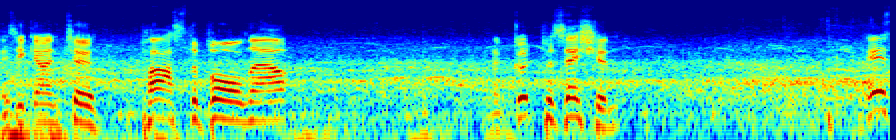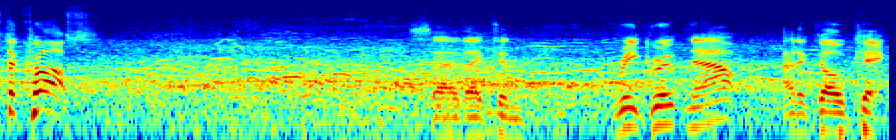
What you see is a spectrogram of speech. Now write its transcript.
Is he going to pass the ball now? In a good position. Here's the cross. So they can regroup now at a goal kick.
